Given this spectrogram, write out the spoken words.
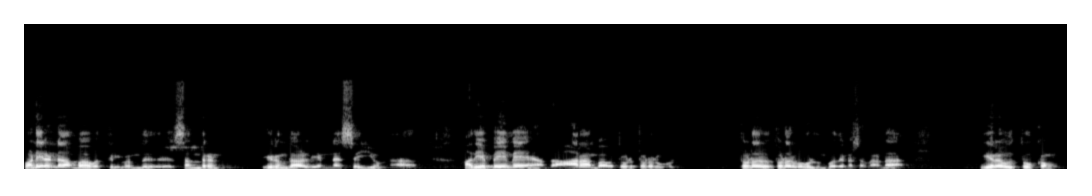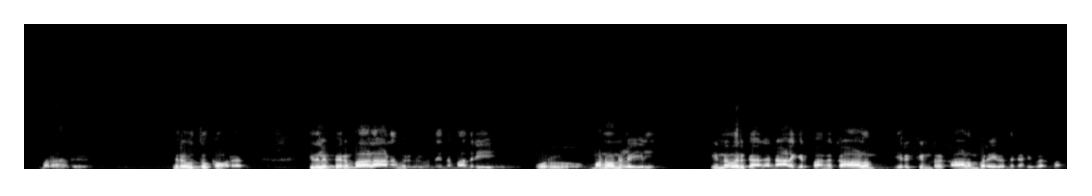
பனிரெண்டாம் பாவத்தில் வந்து சந்திரன் இருந்தால் என்ன செய்யும்னா அது எப்பயுமே அந்த ஆறாம் பாவத்தோடு தொடர்பு கொள்ளும். தொடர் தொடர்பு கொள்ளும் போது என்ன சொல்லலாம்னா இரவு தூக்கம் வராது. இரவு தூக்கம் வராது. இதில் பெரும்பாலானவர்கள் வந்து இந்த மாதிரி ஒரு மனோநிலையில் இன்னும் இருக்காங்க நாளைக்கு இருப்பாங்க காலம் இருக்கின்ற காலம் வரை வந்து கண்டிப்பாக இருப்பாங்க.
